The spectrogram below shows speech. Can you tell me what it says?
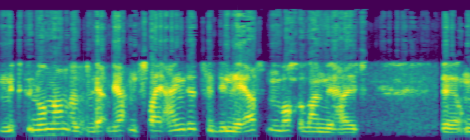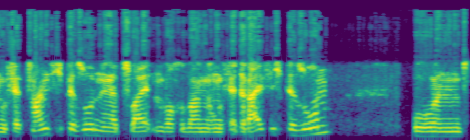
mitgenommen haben. Also wir, hatten zwei Einsätze. In der ersten Woche waren wir halt äh, ungefähr 20 Personen, in der zweiten Woche waren wir ungefähr 30 Personen. Und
